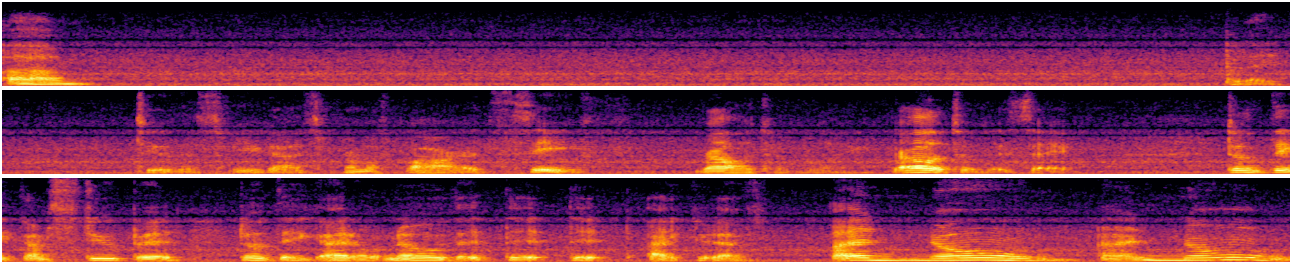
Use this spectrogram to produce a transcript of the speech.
Um but I do this for you guys from afar. It's safe, relatively, relatively safe. Don't think I'm stupid. Don't think I don't know that that that I could have unknown, unknown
